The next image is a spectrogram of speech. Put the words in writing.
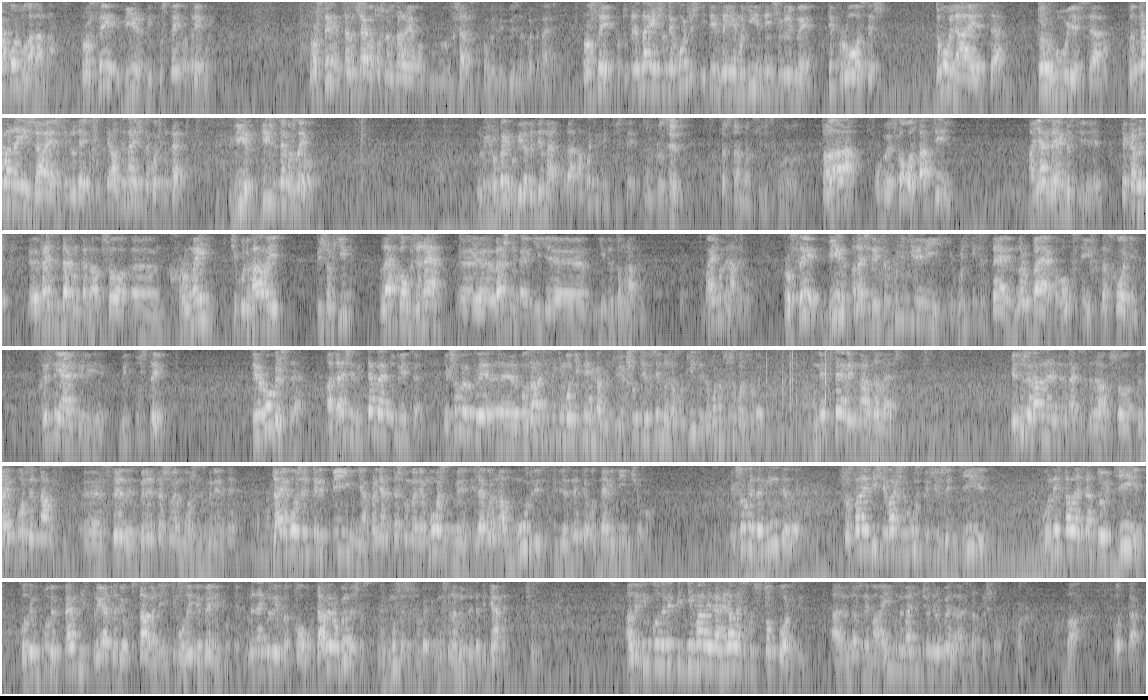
така формула гарна. Проси, вір, відпусти, отримуй. Проси, це означає те, що зараз я ще раз спробую відповісти на твоє питання. Проси, тобто ти знаєш, що ти хочеш, і ти взаємодієш з іншими людьми. Ти просиш, домовляєшся, торгуєшся, коли треба наїжджаєш на тих людей. Тобто, ти, але ти знаєш, що ти хочеш конкретно. Вір, вір, що це можливо. Ну і роби, бо віра без діл мертва, да? а потім відпусти. Ну, просити це те ж саме ціль свого роду. Так, обов'язково став ціль. А як же, а як без цілі? Як кажуть, е, Френсіс Бекон казав, що е, хромий чи кульгавий пішохід легко обжене е, вершника, який е, їде в тому напрямку. Маєш мати напрямок? Проси, вір, а далі дивіться, в будь-якій релігії, в будь-якій системі, в Норбекова, у всіх на сході, в християнській релігії, відпусти. Ти робиш це, а далі від тебе, ну дивіться, якщо ви, ви е, бо зараз є такі модні книги кажуть, якщо ти сильно захотіти, то можна все, що хочеш зробити. Не все від нас залежить. Є дуже гарно, не пам'ятаю, хто сказав, що дай Боже нам е, сили змінити те, що ми можемо змінити. Дай Боже терпіння прийняти те, що ми не можемо змінити, і дай Боже нам мудрість відрізнити одне від іншого. Якщо ви замітили, що найбільші ваші успіхи в житті, вони сталися тоді, коли були певні сприятливі обставини, які могли й не виникнути. Вони так би випадково. Да, ви робили щось, ви мусили щось робити, ви мусили нагнутися, підняти щось. Але інколи ви піднімали і нагиналися хоч 100 порцій, а результату немає. А інколи майже нічого не робили, а результат прийшов. Бах. Бах. От так.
